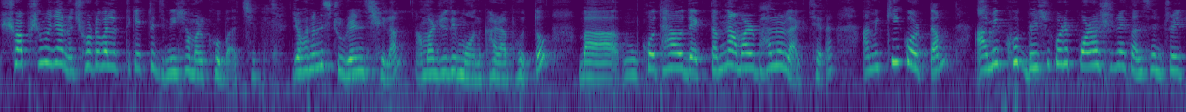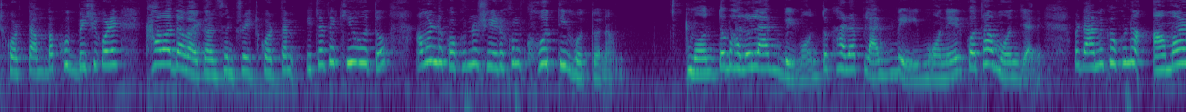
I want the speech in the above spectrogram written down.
সবসময় জানো, ছোটবেলার থেকে একটা জিনিস আমার খুব আছে। যখন আমি স্টুডেন্ট ছিলাম, আমার যদি মন খারাপ হতো বা কোথাও দেখতাম না, আমার ভালো লাগছে না, আমি কি করতাম? আমি খুব বেশি করে পড়াশোনায় কনসেন্ট্রেট করতাম বা খুব বেশি করে খাওয়া দাওয়ায় কনসেন্ট্রেট করতাম। এটাতে কি হতো? আমার না কখনো সেই রকম ক্ষতি হতো না। মন তো ভালো লাগবে, মন তো খারাপ লাগবেই, মনের কথা মন জানে। বাট আমি কখনো আমার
